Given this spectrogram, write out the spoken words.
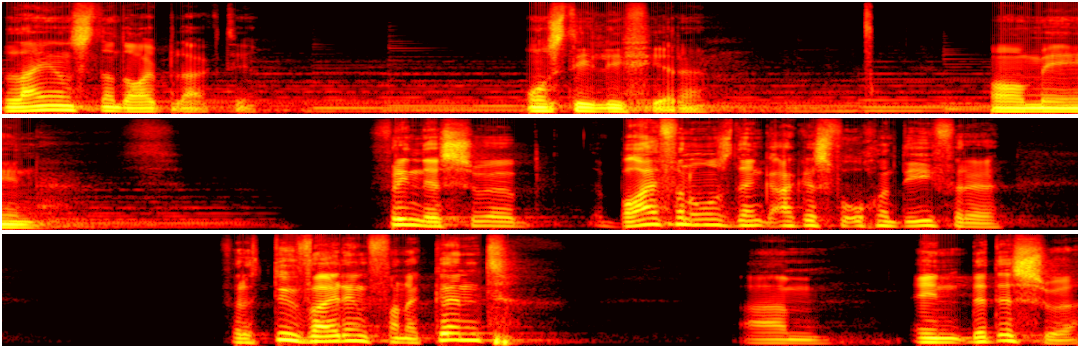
Lei ons na daai plek toe. Ons die lief Here. Amen. Vriende, so baie van ons dink ek is ver oggend hier vir 'n vir 'n toewyding van 'n kind. Um en dit is so.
